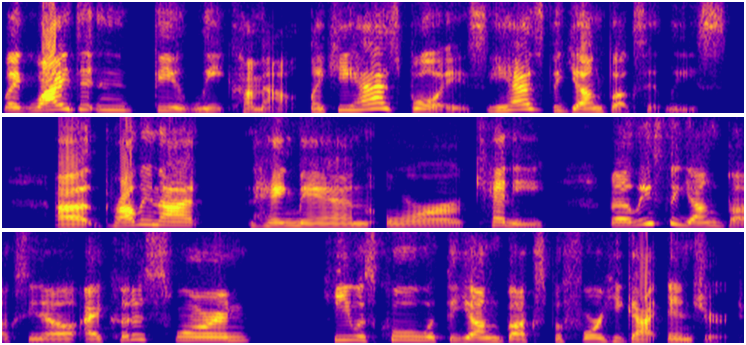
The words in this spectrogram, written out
Like, why didn't the elite come out? Like he has boys. He has the young bucks at least. Uh probably not Hangman or Kenny, but at least the young bucks, you know. I could have sworn he was cool with the young bucks before he got injured.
